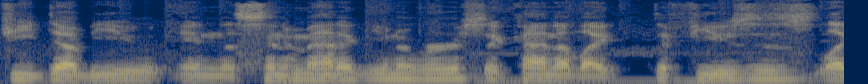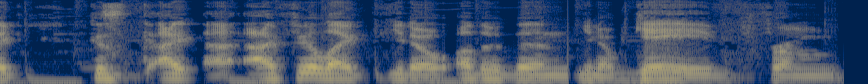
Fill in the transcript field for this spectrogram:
GW in the cinematic universe, it kind of like diffuses like because I I- feel like you know other than you know Gabe from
